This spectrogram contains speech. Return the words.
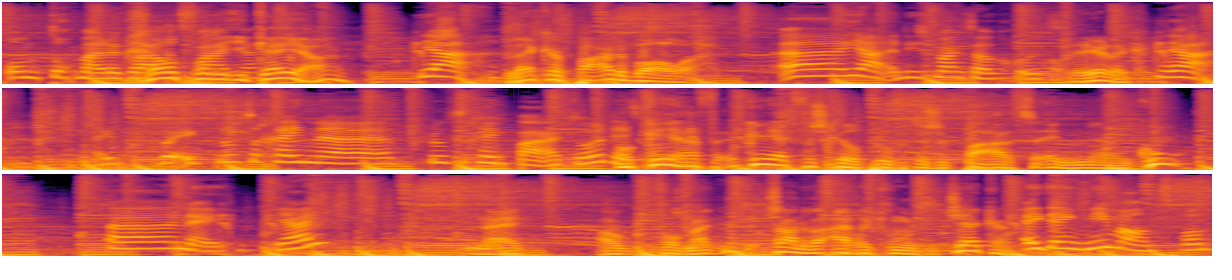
om toch maar reclame Geld te voor de maken. Ikea? Ja, Lekker paardenballen. Eh, ja, die smaakt ook goed. Heerlijk. Ja, ik, ik proefde, geen, eh proefde geen paard hoor. Dit Oh, kun, even- kun je het verschil proeven tussen paard en eh, koe? Nee, jij? Nee. Oh, volgens mij zouden we eigenlijk moeten checken. Ik denk niemand, want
